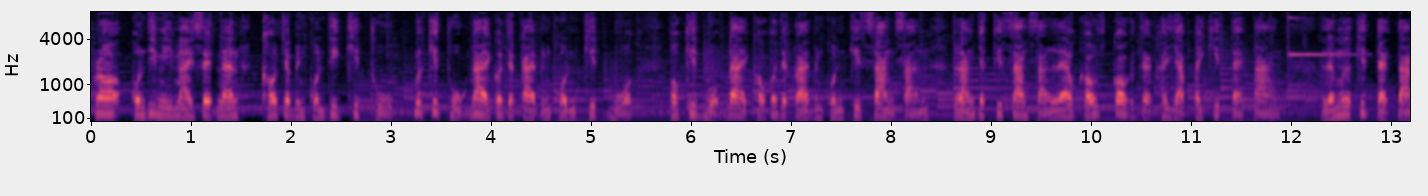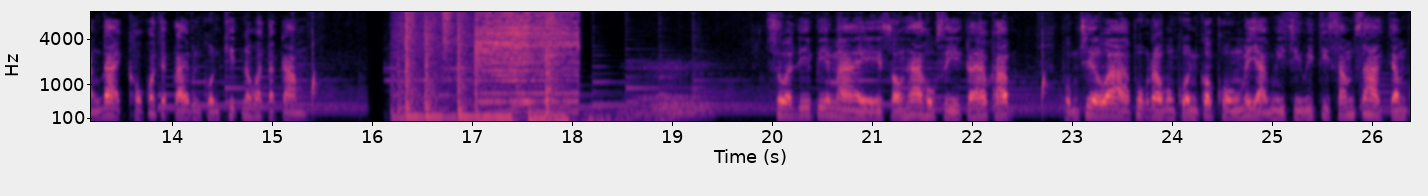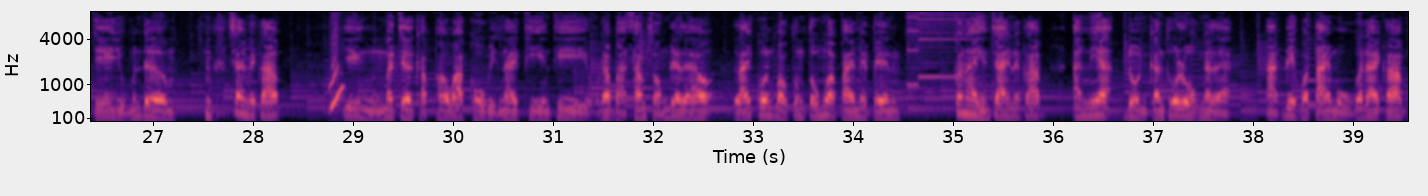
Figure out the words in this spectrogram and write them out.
เพราะคนที่มี mindset นั้น เขาจะเป็นคนที่คิดถูก เมื่อคิดถูกได้ก็จะกลายเป็นคนคิดบวก พอคิดบวกได้เขาก็จะกลายเป็นคนคิดสร้างสรรค์ หลังจากคิดสร้างสรรค์แล้วเขาก็จะขยับไปคิดแตกต่าง และเมื่อคิดแตกต่างได้ เขาก็จะกลายเป็นคนคิดนวัตกรรม สวัสดีปีใหม่ 2564กันแล้วครับ ผมเชื่อว่าพวกเราบางคนก็คงไม่อยากมีชีวิตที่ซ้ำซากจำเจอยู่เหมือนเดิม ใช่ไหมครับ ยิ่งมาเจอกับภาวะโควิด -19 ที่ระบาดซ้ำสองเดือนแล้ว หลายคนบอกตรงๆว่าไปไม่เป็น ก็น่าเห็นใจนะครับ อันเนี้ยโดนกันทั่วโลกนั่นแหละ อาจเรียกว่าตายหมู่ก็ได้ครับ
